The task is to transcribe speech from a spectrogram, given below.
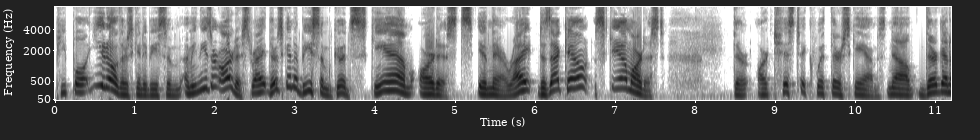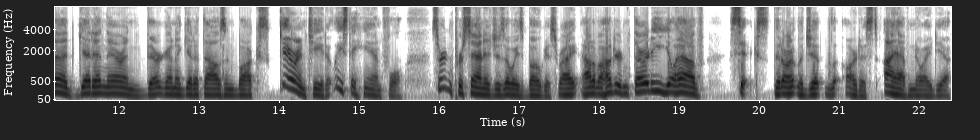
people, you know, there's going to be some. I mean, these are artists, right? There's going to be some good scam artists in there, right? Does that count? Scam artist. They're artistic with their scams. Now they're gonna get in there and they're gonna get a thousand bucks guaranteed, at least a handful. Certain percentage is always bogus, right? Out of 130, you'll have six that aren't legit artists. I have no idea.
